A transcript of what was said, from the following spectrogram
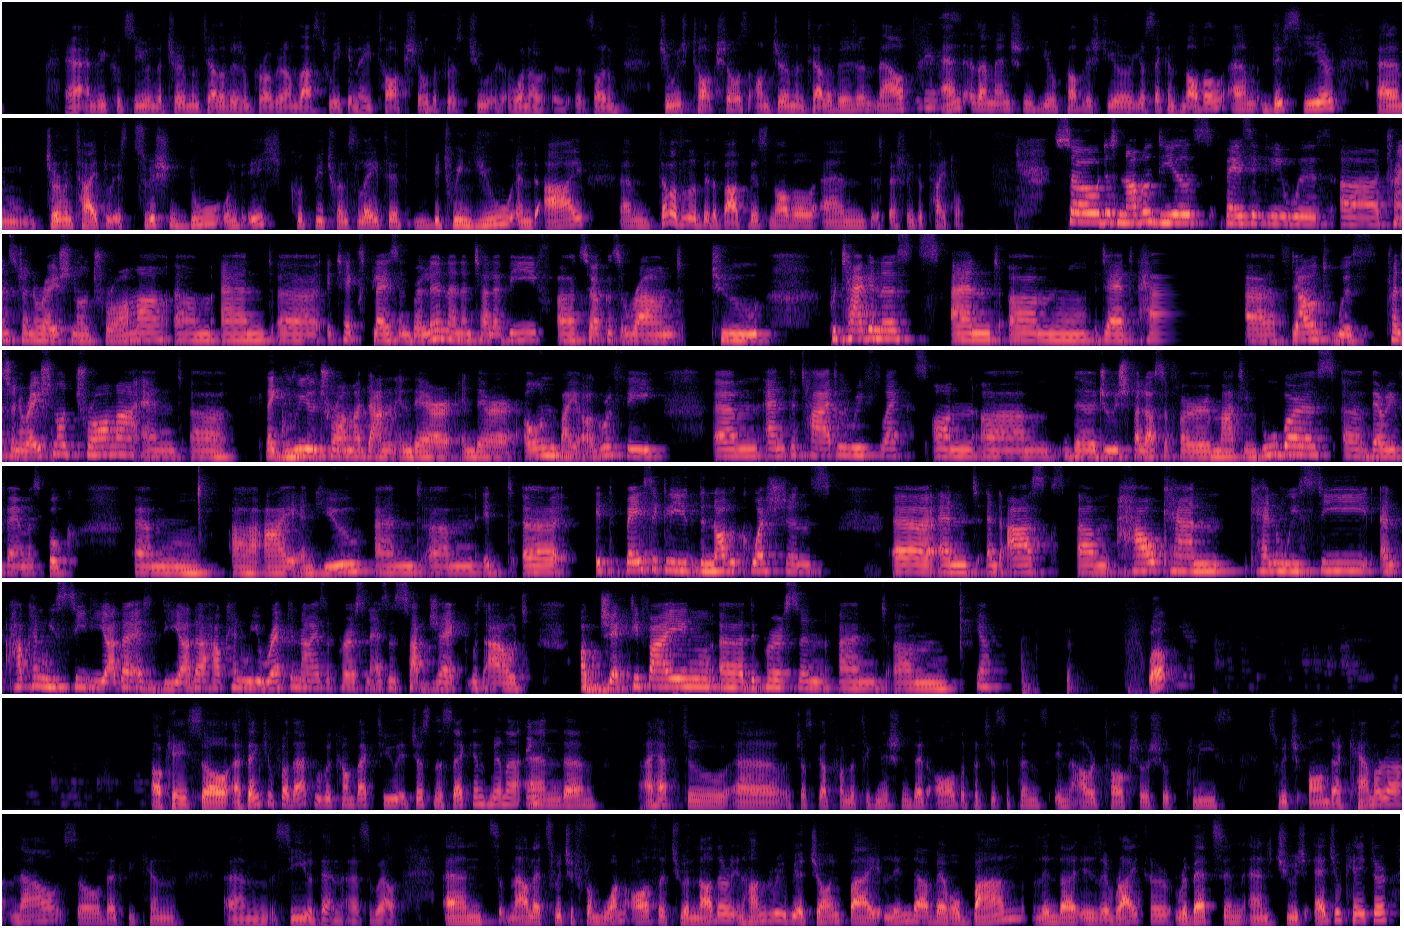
Yeah, and we could see you in the German television program last week in a talk show, the first Jew, one of uh, some Jewish talk shows on German television now. Yes. And as I mentioned, you published your, your second novel um, this year. Um, German title is Zwischen du und ich, could be translated between you and I. Um, tell us a little bit about this novel and especially the title. So this novel deals basically with uh, transgenerational trauma, um, and uh, it takes place in Berlin and in Tel Aviv. Uh, circles around two protagonists and um, that have dealt with transgenerational trauma and uh, like real trauma done in their in their own biography. Um, and the title reflects on um, the Jewish philosopher Martin Buber's uh, very famous book, um, uh, I and You. And um, it, uh, it basically, the novel questions uh, and and asks um, how can can we see and how can we see the other as the other? How can we recognize a person as a subject without objectifying uh, the person? And um, yeah. yeah well okay so uh, thank you for that. We will come back to you just in a second Mirna and um, I have to uh, just got from the technician that all the participants in our talk show should please switch on their camera now so that we can um, see you then as well. And now let's switch it from one author to another. In Hungary, we are joined by Linda Vero Ban. Linda is a writer, Rebbetzin, and Jewish educator.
